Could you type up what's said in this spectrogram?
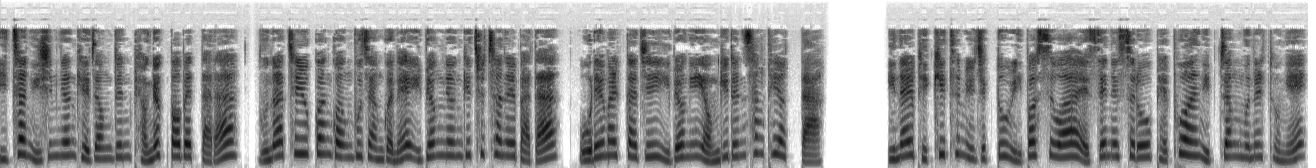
2020년 개정된 병역법에 따라 문화체육관광부 장관의 입영 연기 추천을 받아 올해 말까지 입영이 연기된 상태였다. 이날 빅히트 뮤직도 위버스와 SNS로 배포한 입장문을 통해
